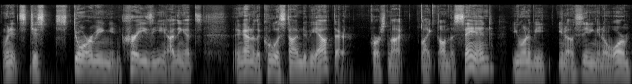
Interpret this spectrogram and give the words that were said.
when it's just storming and crazy, I think that's kind of the coolest time to be out there. Of course, not like on the sand. You want to be, you know, sitting in a warm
